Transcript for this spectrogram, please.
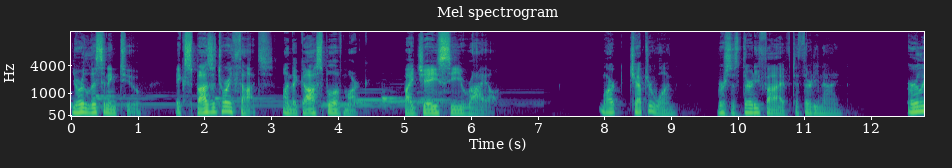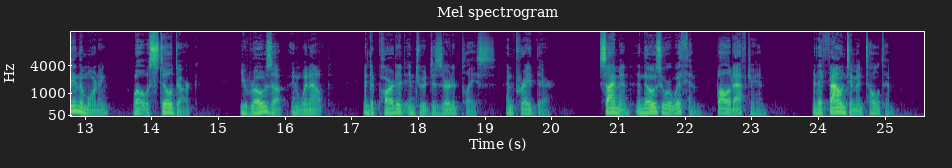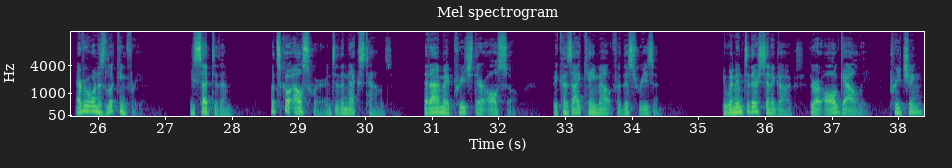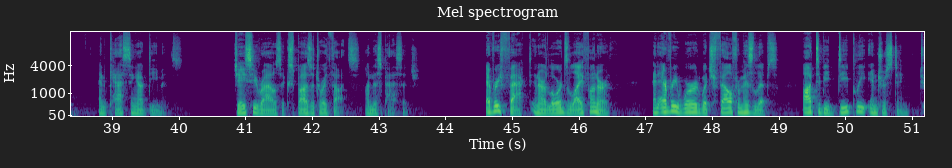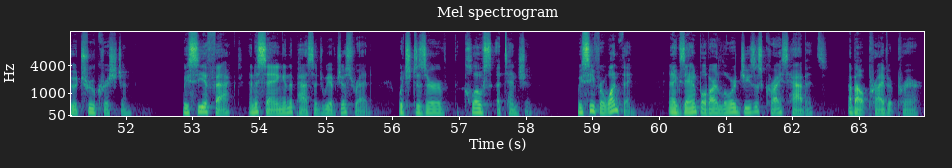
You're listening to Expository Thoughts on the Gospel of Mark by J.C. Ryle. Mark chapter 1, verses 35 to 39. Early in the morning, while it was still dark, he rose up and went out, and departed into a deserted place, and prayed there. Simon and those who were with him followed after him, and they found him and told him, Everyone is looking for you. He said to them, Let's go elsewhere into the next towns, that I may preach there also, because I came out for this reason. He went into their synagogues throughout all Galilee, preaching and casting out demons. J.C. Ryle's expository thoughts on this passage. Every fact in our Lord's life on earth, and every word which fell from his lips, ought to be deeply interesting to a true Christian. We see a fact and a saying in the passage we have just read which deserve close attention. We see, for one thing, an example of our Lord Jesus Christ's habits about private prayer.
